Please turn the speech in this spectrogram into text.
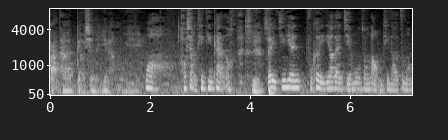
把它表现的一览无遗。哇，好想听听看哦。是，所以今天福克一定要在节目中让我们听到这么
